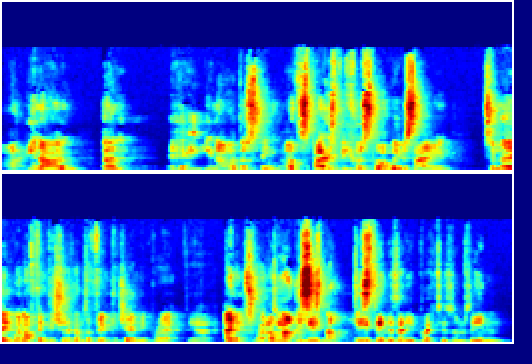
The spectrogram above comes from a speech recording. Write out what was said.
uh, you know, and he, you know, I just think, I suppose because, like we were saying, to me, when I think of Sherlock Holmes, I think of Jeremy Brett. Yeah. And it's, I'm Do you, not, this do is not. do you think there's any Brettisms in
